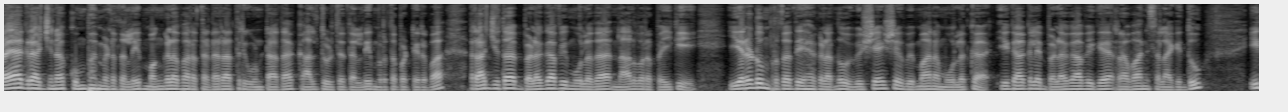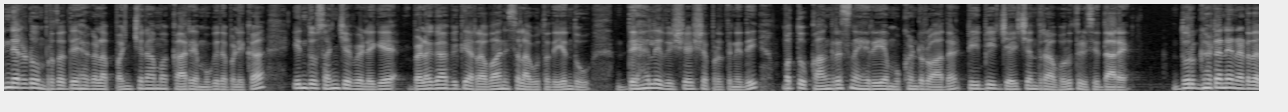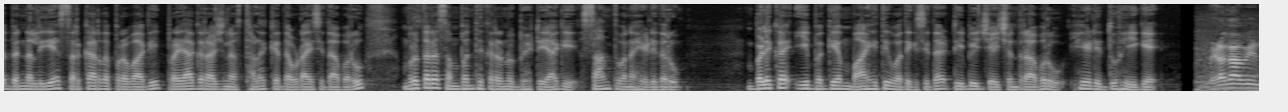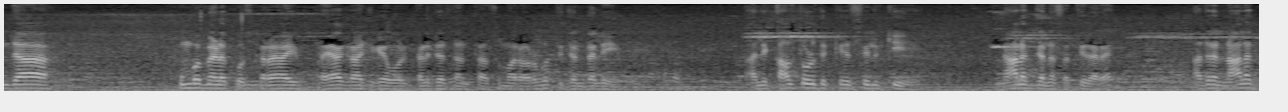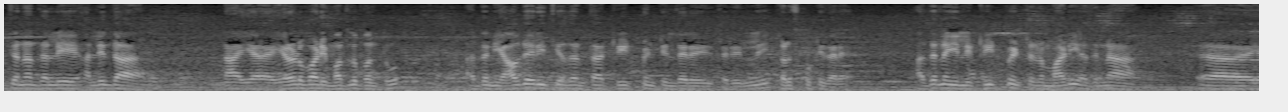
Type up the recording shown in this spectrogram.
ಪ್ರಯಾಗ್ರಾಜ್ನ ಕುಂಭಮೇಳದಲ್ಲಿ ಮಂಗಳವಾರ ತಡರಾತ್ರಿ ಉಂಟಾದ ಕಾಲ್ತುಳಿತದಲ್ಲಿ ಮೃತಪಟ್ಟಿರುವ ರಾಜ್ಯದ ಬೆಳಗಾವಿ ಮೂಲದ ನಾಲ್ವರ ಪೈಕಿ ಎರಡು ಮೃತದೇಹಗಳನ್ನು ವಿಶೇಷ ವಿಮಾನ ಮೂಲಕ ಈಗಾಗಲೇ ಬೆಳಗಾವಿಗೆ ರವಾನಿಸಲಾಗಿದ್ದು, ಇನ್ನೆರಡು ಮೃತದೇಹಗಳ ಪಂಚನಾಮ ಕಾರ್ಯ ಮುಗಿದ ಬಳಿಕ ಇಂದು ಸಂಜೆ ವೇಳೆಗೆ ಬೆಳಗಾವಿಗೆ ರವಾನಿಸಲಾಗುತ್ತದೆ ಎಂದು ದೆಹಲಿ ವಿಶೇಷ ಪ್ರತಿನಿಧಿ ಮತ್ತು ಕಾಂಗ್ರೆಸ್ನ ಹಿರಿಯ ಮುಖಂಡರೂ ಆದ ಟಿಬಿ ಜಯಚಂದ್ರ ಅವರು ತಿಳಿಸಿದ್ದಾರೆ. ದುರ್ಘಟನೆ ನಡೆದ ಬೆನ್ನಲ್ಲಿಯೇ ಸರ್ಕಾರದ ಪರವಾಗಿ ಪ್ರಯಾಗರಾಜ್ನ ಸ್ಥಳಕ್ಕೆ ದೌಡಾಯಿಸಿದ ಅವರು, ಮೃತರ ಸಂಬಂಧಿಕರನ್ನು ಭೇಟಿಯಾಗಿ ಸಾಂತ್ವನ ಹೇಳಿದರು. ಬಳಿಕ ಈ ಬಗ್ಗೆ ಮಾಹಿತಿ ಒದಗಿಸಿದ ಟಿಬಿ ಜಯಚಂದ್ರ ಅವರು ಹೇಳಿದ್ದು ಹೀಗೆ. ಬೆಳಗಾವಿಯಿಂದ ಕುಂಭಮೇಳಕ್ಕೋಸ್ಕರ ಪ್ರಯಾಗ್ರಾಜ್ಗೆ ಕಳೆದಂಥ ಸುಮಾರು ಅರವತ್ತು ಜನರಲ್ಲಿ ಅಲ್ಲಿ ಕಾಲ್ತುಳಿದಕ್ಕೆ ಸಿಲುಕಿ ನಾಲ್ಕು ಜನ ಸತ್ತಿದ್ದಾರೆ. ಅದರಲ್ಲಿ ನಾಲ್ಕು ಜನದಲ್ಲಿ ಅಲ್ಲಿಂದ ನಾ ಎರಡು ಬಾಡಿ ಮೊದಲು ಬಂತು. ಅದನ್ನು ಯಾವುದೇ ರೀತಿಯಾದಂಥ ಟ್ರೀಟ್ಮೆಂಟ್ ಇಲ್ಲದೆ ಇದರಲ್ಲಿ ಕಳಿಸ್ಕೊಟ್ಟಿದ್ದಾರೆ. ಅದನ್ನು ಇಲ್ಲಿ ಟ್ರೀಟ್ಮೆಂಟನ್ನು ಮಾಡಿ ಅದನ್ನು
